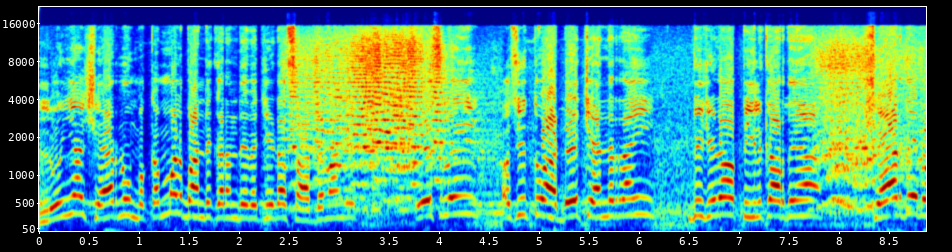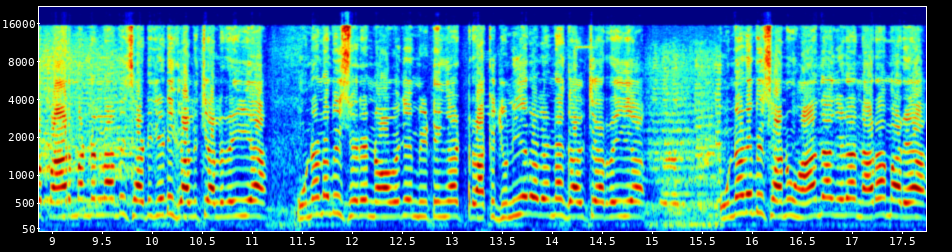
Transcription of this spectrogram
ਲੋਹੀਆਂ ਸ਼ਹਿਰ ਨੂੰ ਮੁਕੰਮਲ ਬੰਦ ਕਰਨ ਦੇ ਵਿੱਚ ਜਿਹੜਾ ਸਾਥ ਦੇਵਾਂਗੇ। ਇਸ ਲਈ ਅਸੀਂ ਤੁਹਾਡੇ ਚੈਨਲ ਰਾਹੀਂ ਵੀ ਜਿਹੜਾ ਅਪੀਲ ਕਰਦੇ ਆ ਸ਼ਹਿਰ ਦੇ ਵਪਾਰ ਮੰਡਲ ਨਾਲ ਵੀ ਸਾਡੀ ਜਿਹੜੀ ਗੱਲ ਚੱਲ ਰਹੀ ਆ, ਉਹਨਾਂ ਨਾਲ ਵੀ ਸਵੇਰੇ 9 ਵਜੇ ਮੀਟਿੰਗ ਆ ਟਰੱਕ ਜੂਨੀਅਰ ਵਾਲਿਆਂ ਨਾਲ ਗੱਲ ਚੱਲ ਰਹੀ ਆ। ਉਹਨਾਂ ਨੇ ਵੀ ਸਾਨੂੰ ਹਾਂ ਦਾ ਜਿਹੜਾ ਨਾਰਾ ਮਾਰਿਆ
